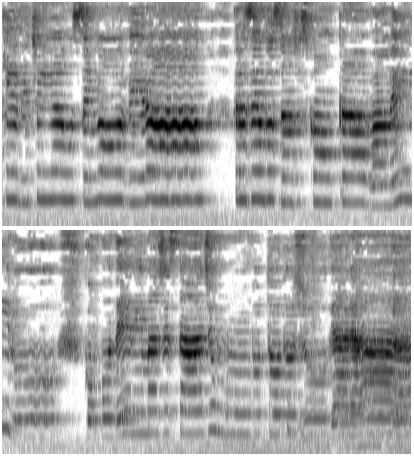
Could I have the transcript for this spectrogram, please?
Naquele dia o Senhor virá, trazendo os anjos com o cavaleiro, com poder e majestade o mundo todo julgará.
